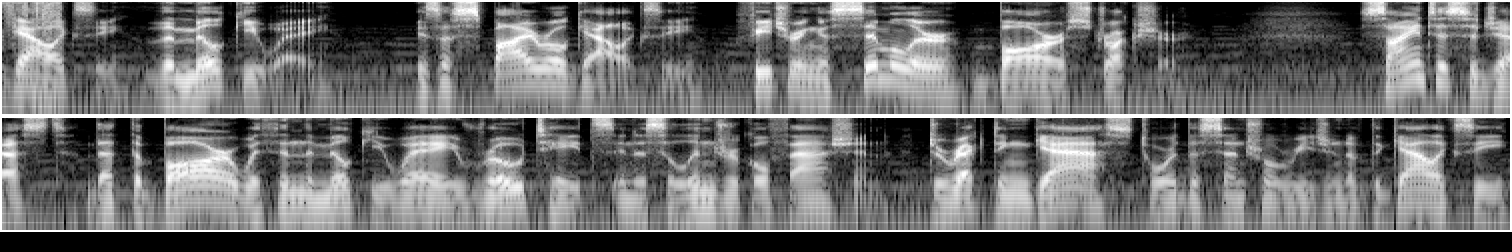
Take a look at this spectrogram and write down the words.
galaxy, the Milky Way, is a spiral galaxy featuring a similar bar structure. Scientists suggest that the bar within the Milky Way rotates in a cylindrical fashion, directing gas toward the central region of the galaxy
